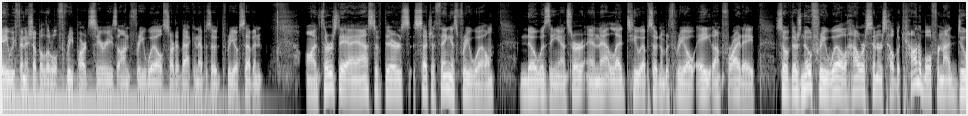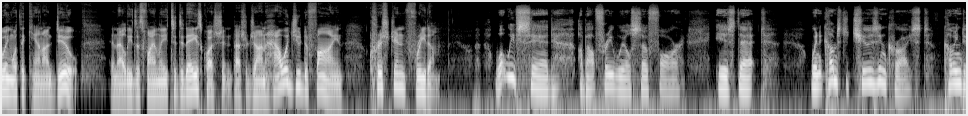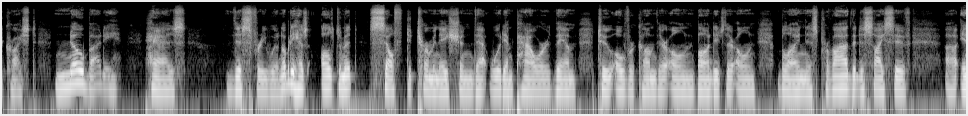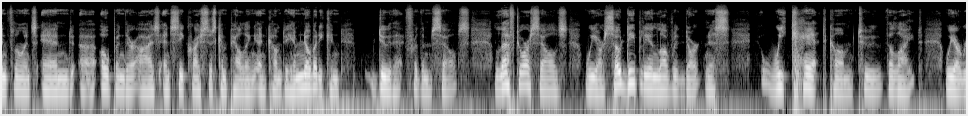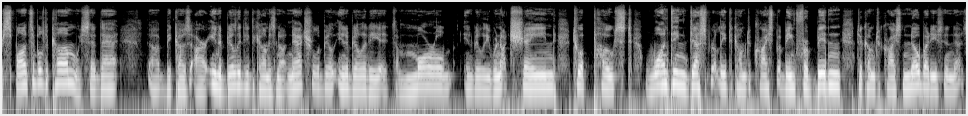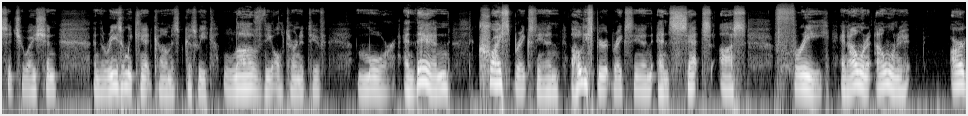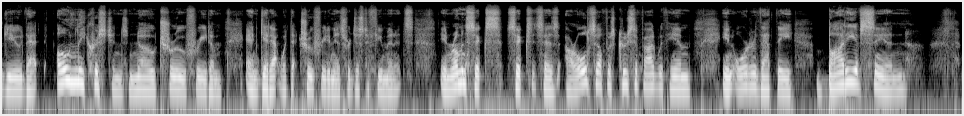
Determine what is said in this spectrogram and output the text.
Today, we finish up a little three part series on free will, started back in episode 307. On Thursday, I asked if there's such a thing as free will. No was the answer, and that led to episode number 308 on Friday. So, if there's no free will, how are sinners held accountable for not doing what they cannot do? And that leads us finally to today's question. Pastor John, how would you define Christian freedom? What we've said about free will so far is that when it comes to choosing Christ, coming to Christ, nobody has this free will. Nobody has ultimate self determination that would empower them to overcome their own bondage, their own blindness, provide the decisive uh, influence, and uh, open their eyes and see Christ as compelling and come to Him. Nobody can do that for themselves. Left to ourselves, we are so deeply in love with darkness we can't come to the light. We are responsible to come. We said that uh, because our inability to come is not natural inability, it's a moral inability. We're not chained to a post, wanting desperately to come to Christ, but being forbidden to come to Christ. Nobody's in that situation. And the reason we can't come is because we love the alternative more. And then Christ breaks in, the Holy Spirit breaks in and sets us free. And I want to I want to argue that only Christians know true freedom and get at what that true freedom is for just a few minutes. In Romans 6 6, it says, Our old self was crucified with him in order that the body of sin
